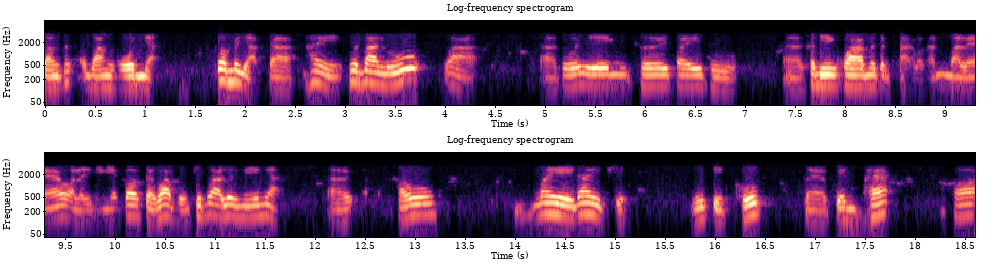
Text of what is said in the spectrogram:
บางบางคนเนี่ย ก็ไม่อยากจะให้เพื่อนบ้านรู้ว่าตัวเองเคยไปถูกคดีความอะไรต่างๆเหล่านั้นมาแล้วอะไรอย่างเงี้ยก็แต่ว่าผมคิดว่าเรื่องนี้เนี่ยเขาไม่ได้ผิดหรือติดคุก แต่เป็นแพะ เพราะ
